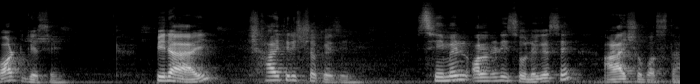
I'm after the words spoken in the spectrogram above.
রড গেছে। প্রায় সাঁত্রিশশো কেজি। সিমেন্ট অলরেডি চলে গেছে আড়াইশো বস্তা,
